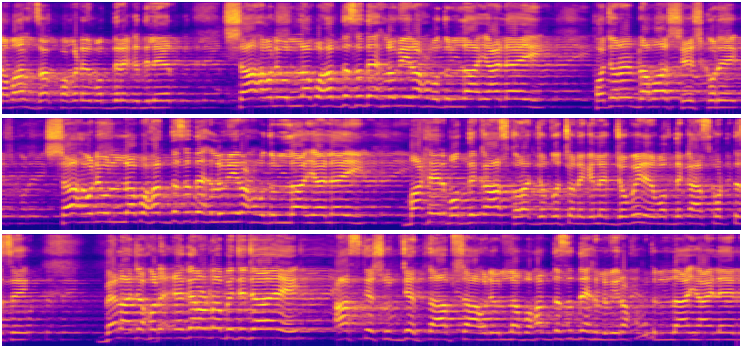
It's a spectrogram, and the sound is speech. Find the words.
জামার পকেটের মধ্যে রেখে দিলেন। শাহ উল্লাহ মহাদ্দেশ দেখলবি রহমতুল্লাহ আলাই ফজরের নামাজ শেষ করে শাহ উল্লাহ মহাদ্দেশ দেখলবি রহমতুল্লাহ আলাই মাঠের মধ্যে কাজ করার জন্য চলে গেলেন, জমিনের মধ্যে কাজ করতেছে। বেলা যখন এগারোটা বেজে যায় আজকে সূর্যের তাপ শাহ উল্লাহ মহাদ্দেশ দেখলবি রহমতুল্লাহ আইলেন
